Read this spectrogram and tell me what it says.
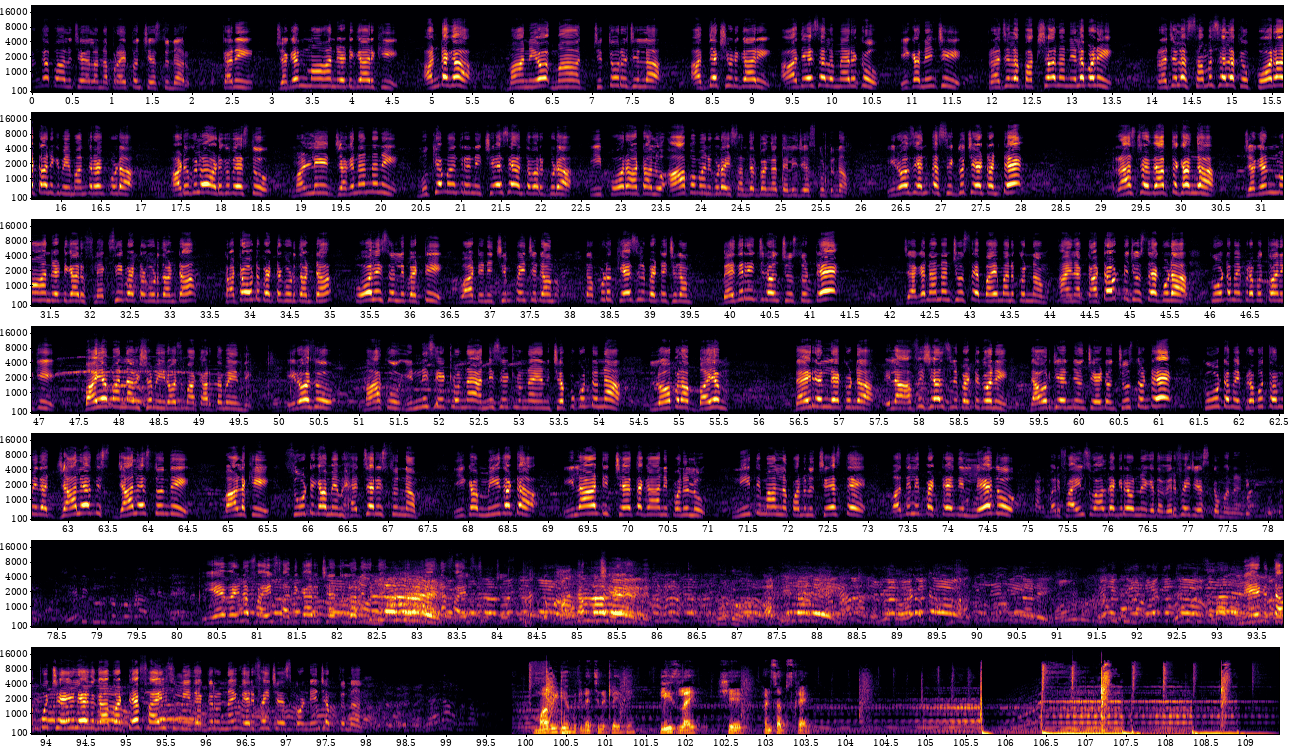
రంగపాలు చేయాలన్న ప్రయత్నం చేస్తున్నారు. కానీ జగన్మోహన్ రెడ్డి గారికి అండగా మా నియో మా చిత్తూరు జిల్లా అధ్యక్షుడి గారి ఆదేశాల మేరకు ఇక నుంచి ప్రజల పక్షాన నిలబడి ప్రజల సమస్యలకు పోరాటానికి మేమందరం కూడా అడుగులో అడుగు వేస్తూ మళ్ళీ జగనన్నని ముఖ్యమంత్రిని చేసేంత వరకు కూడా ఈ పోరాటాలు ఆపమని కూడా ఈ సందర్భంగా తెలియజేసుకుంటున్నాం. ఈరోజు ఎంత సిగ్గుచేటంటే రాష్ట్ర వ్యాప్తకంగా జగన్మోహన్ రెడ్డి గారు ఫ్లెక్సీ పెట్టకూడదంట కటౌట్ పెట్టకూడదంట పోలీసుల్ని పెట్టి వాటిని చింపించడం తప్పుడు కేసులు పెట్టించడం బెదిరించడం చూస్తుంటే జగనన్నను చూస్తే భయం అనుకున్నాం. ఆయన కటౌట్ని చూస్తే కూడా కూటమి ప్రభుత్వానికి భయం అన్న విషయం ఈరోజు మాకు అర్థమైంది. ఈరోజు మాకు ఇన్ని సీట్లు ఉన్నాయి అన్ని సీట్లు ఉన్నాయని చెప్పుకుంటున్నా లోపల భయం ధైర్యం లేకుండా ఇలా అఫీషియల్స్ని పెట్టుకొని దౌర్జన్యం చేయడం చూస్తుంటే కూటమి ప్రభుత్వం మీద జాలే జాలేస్తుంది. వాళ్ళకి సూటిగా మేము హెచ్చరిస్తున్నాం. ఇక మీదట ఇలాంటి చేతగాని పనులు నీతిమాలిన పనులు చేస్తే వదిలిపెట్టేది లేదు. మరి ఫైల్స్ వాళ్ళ దగ్గరే ఉన్నాయి కదా వెరిఫై చేసుకోమనండి. ఏవైనా ఫైల్స్ అధికారి చేతుల్లోనే ఉన్నాయి. ఫైల్స్ తప్పు చేయలేదు నేను తప్పు చేయలేదు కాబట్టే ఫైల్స్ మీ దగ్గర ఉన్నాయి వెరిఫై చేసుకోండి అని చెప్తున్నాను. మా వీడియో మీకు నచ్చినట్లయితే please like share and subscribe.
